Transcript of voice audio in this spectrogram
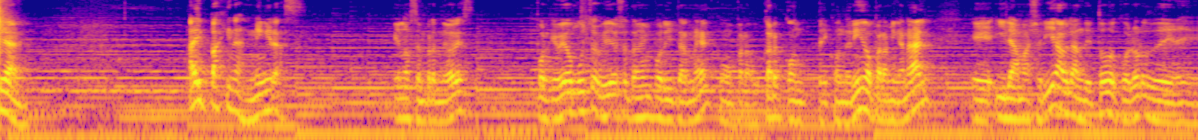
Jean, ¿hay páginas negras en los emprendedores? porque veo muchos videos yo también por internet, como para buscar contenido para mi canal, eh, y la mayoría hablan de todo color de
